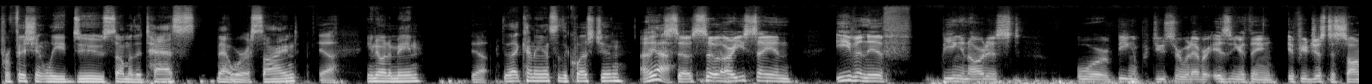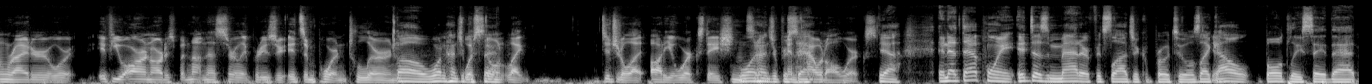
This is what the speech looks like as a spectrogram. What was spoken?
proficiently do some of the tasks that were assigned. Yeah. You know what I mean? Yeah. Did that kind of answer the question? I think Yeah. so. So are you saying even if being an artist or being a producer or whatever isn't your thing, if you're just a songwriter or if you are an artist but not necessarily a producer, it's important to learn Oh, 100%. what's going like digital audio workstations 100%. and how it all works. Yeah. And at that point, it doesn't matter if it's Logic or Pro Tools. Like Yeah. I'll boldly say that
